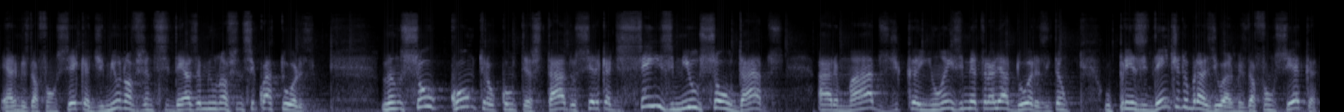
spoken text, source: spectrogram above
Hermes da Fonseca de 1910 a 1914. Lançou contra o contestado cerca de 6 mil soldados armados de canhões e metralhadoras. Então, o presidente do Brasil, Hermes da Fonseca,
